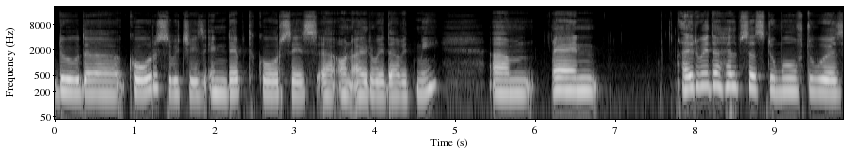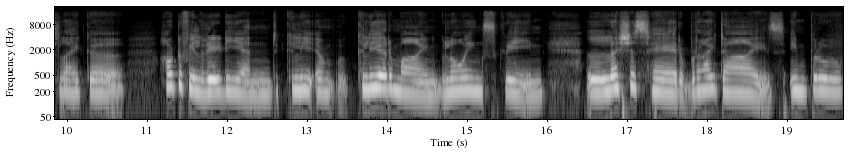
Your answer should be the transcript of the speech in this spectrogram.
do the course, which is in-depth courses uh, on Ayurveda with me, um, and Ayurveda helps us to move towards like. Uh, how to feel radiant, clear, um, clear mind, glowing skin, luscious hair, bright eyes, improve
